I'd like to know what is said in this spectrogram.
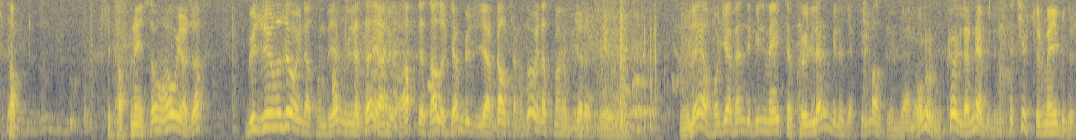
kitap kitap neyse ona uyacak. Büzüğünüzü oynatın diye millete yani abdest alırken büz, ya kalçanızı oynatmanız gerekiyor. Öyle ya hoca efendi bilmeyip de köylüler mi bilecek bilmez diyorum yani olur mu? Köylüler ne bilir? İşte çift sürmeyi bilir,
